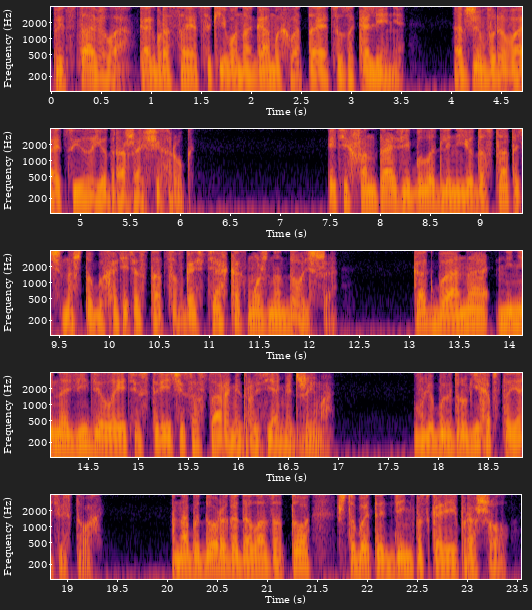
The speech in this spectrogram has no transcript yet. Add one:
представила, как бросается к его ногам и хватается за колени, а Джим вырывается из ее дрожащих рук. Этих фантазий было для нее достаточно, чтобы хотеть остаться в гостях как можно дольше. Как бы она не ненавидела эти встречи со старыми друзьями Джима. В любых других обстоятельствах она бы дорого дала за то, чтобы этот день поскорее прошел —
